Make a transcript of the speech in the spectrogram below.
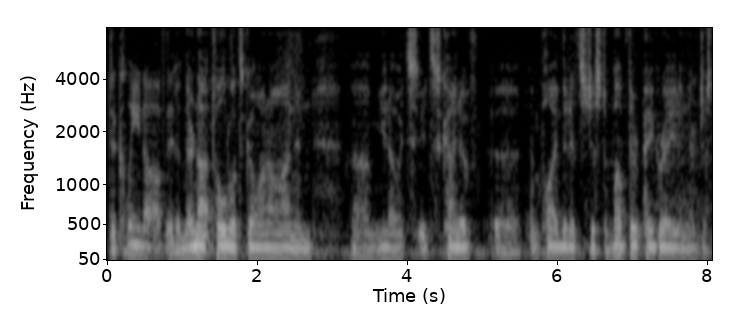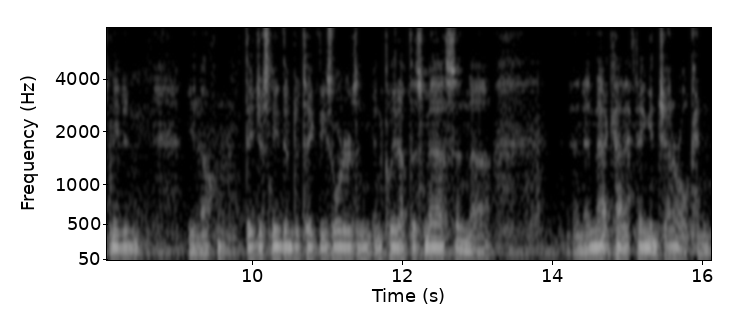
to clean up it, and they're not told what's going on, and um, you know it's it's kind of uh, implied that it's just above their pay grade, and they're just needed, you know, they just need them to take these orders and, and clean up this mess, and uh, and and that kind of thing in general can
